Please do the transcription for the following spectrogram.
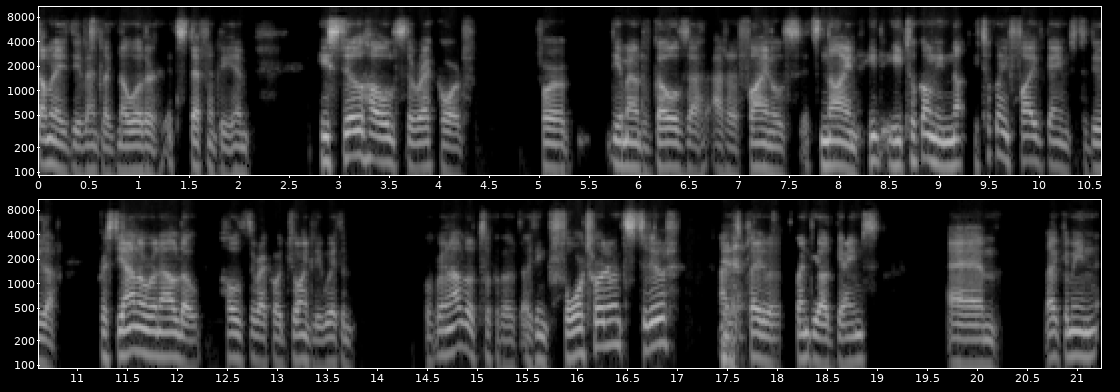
dominates the event like no other, it's definitely him. He still holds the record for the amount of goals at, at a finals. It's nine. He he took only not, he took only five games to do that. Cristiano Ronaldo holds the record jointly with him. But Ronaldo took about I think four tournaments to do it, and yeah. has played about twenty odd games. Um, like I mean,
